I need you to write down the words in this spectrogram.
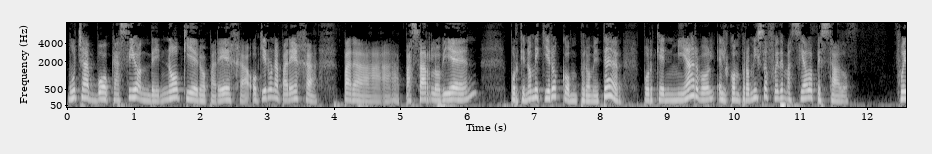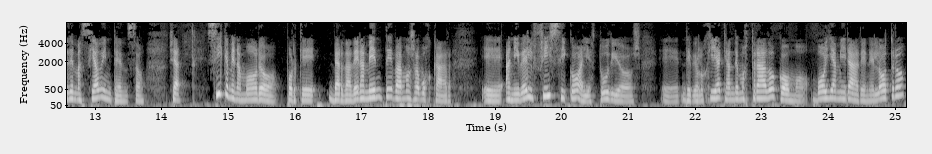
mucha vocación de no quiero pareja o quiero una pareja para pasarlo bien, porque no me quiero comprometer, porque en mi árbol el compromiso fue demasiado pesado fue demasiado intenso. O sea, sí que me enamoro porque verdaderamente vamos a buscar eh, a nivel físico, hay estudios eh, de biología que han demostrado cómo voy a mirar en el otro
